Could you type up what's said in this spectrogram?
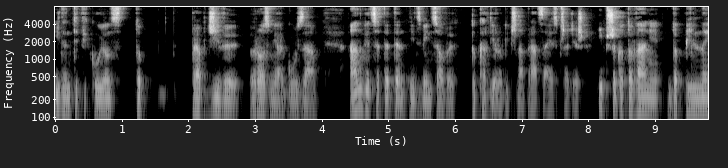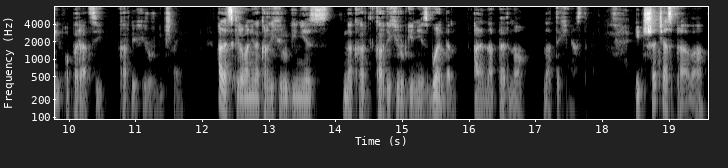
identyfikując to prawdziwy rozmiar guza, angioCT tętnic wieńcowych, to kardiologiczna praca jest przecież i przygotowanie do pilnej operacji kardiochirurgicznej. Ale skierowanie na kardiochirurgię nie jest, na kardiochirurgię nie jest błędem, ale na pewno natychmiast. I trzecia sprawa,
